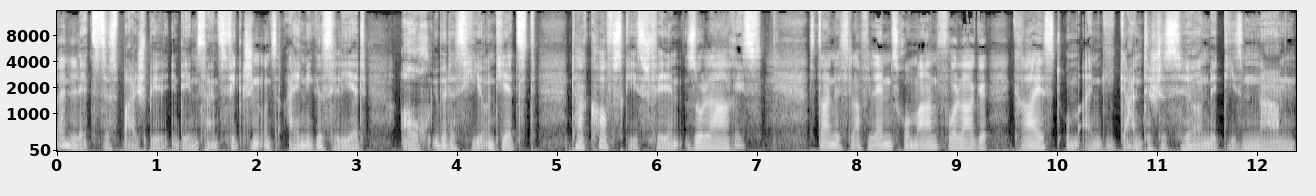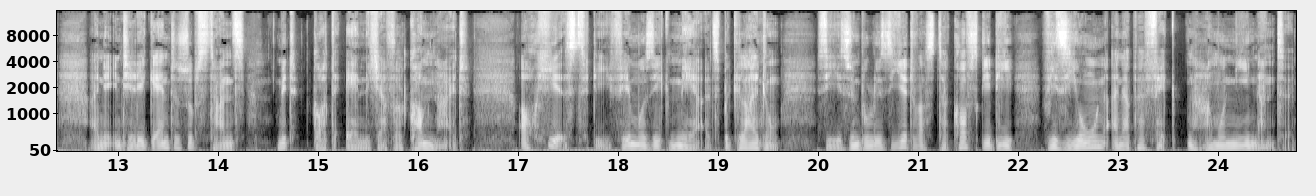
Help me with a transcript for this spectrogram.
ein letztes Beispiel, in dem Science Fiction uns einiges lehrt, auch über das Hier und Jetzt. Tarkowskis Film Solaris. Stanislav Lems Romanvorlage kreist um ein gigantisches Hirn mit diesem Namen, eine intelligente Substanz mit gottähnlicher Vollkommenheit. Auch hier ist die Filmmusik mehr als Begleitung. Sie symbolisiert, was Tarkowski die Vision einer perfekten Harmonie nannte.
